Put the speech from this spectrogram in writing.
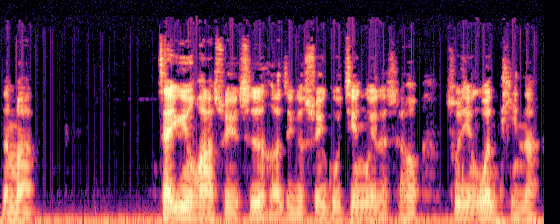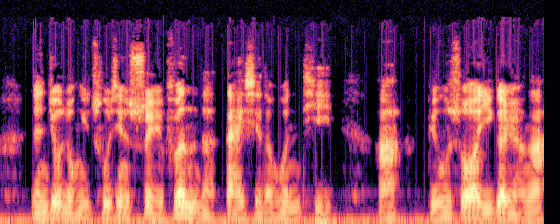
那么在运化水湿和这个水谷精微的时候出现问题呢，人就容易出现水分的代谢的问题啊。比如说一个人啊。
